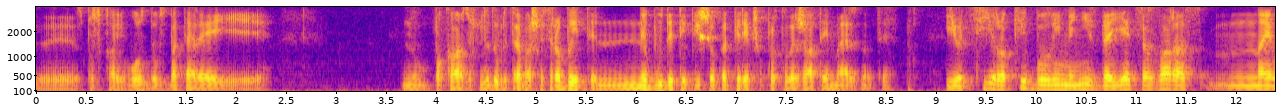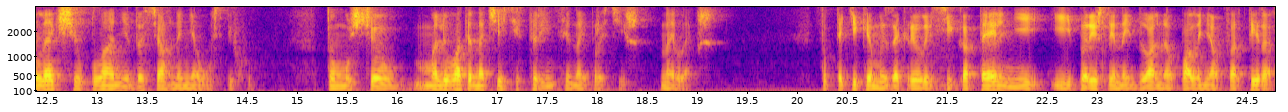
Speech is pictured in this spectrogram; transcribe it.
е, спускаю воздух з батареї. Ну, показують, люди добре, треба щось робити. Не буде тепліше в квартирі, якщо просто лежати і мерзнути. І оці роки були, мені здається, зараз найлегші в плані досягнення успіху. Тому що малювати на чистій сторінці найпростіше, найлегше. Тобто, тільки ми закрили всі котельні і перейшли на індивідуальне опалення в квартирах,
